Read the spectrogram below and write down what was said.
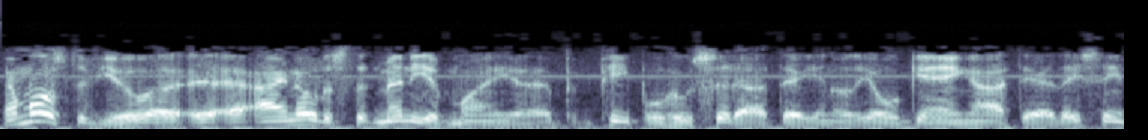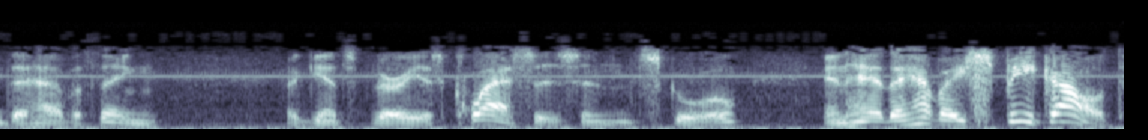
now, most of you, uh, I notice that many of my uh, people who sit out there, you know, the old gang out there, they seem to have a thing against various classes in school, and ha- they have a speak out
